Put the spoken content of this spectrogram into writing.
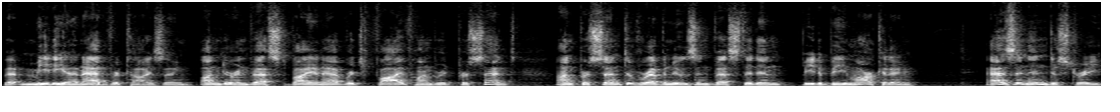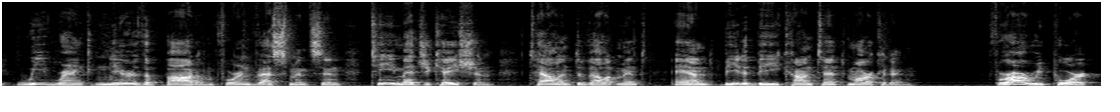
that media and advertising underinvest by an average 500% on percent of revenues invested in B2B marketing. As an industry, we rank near the bottom for investments in team education, talent development, and B2B content marketing. For our report,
